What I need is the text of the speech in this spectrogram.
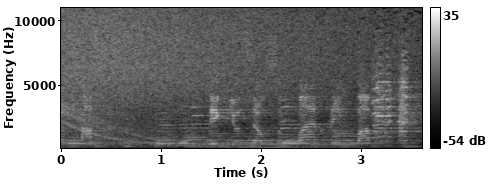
enough. Dig yourself some fine rebop.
